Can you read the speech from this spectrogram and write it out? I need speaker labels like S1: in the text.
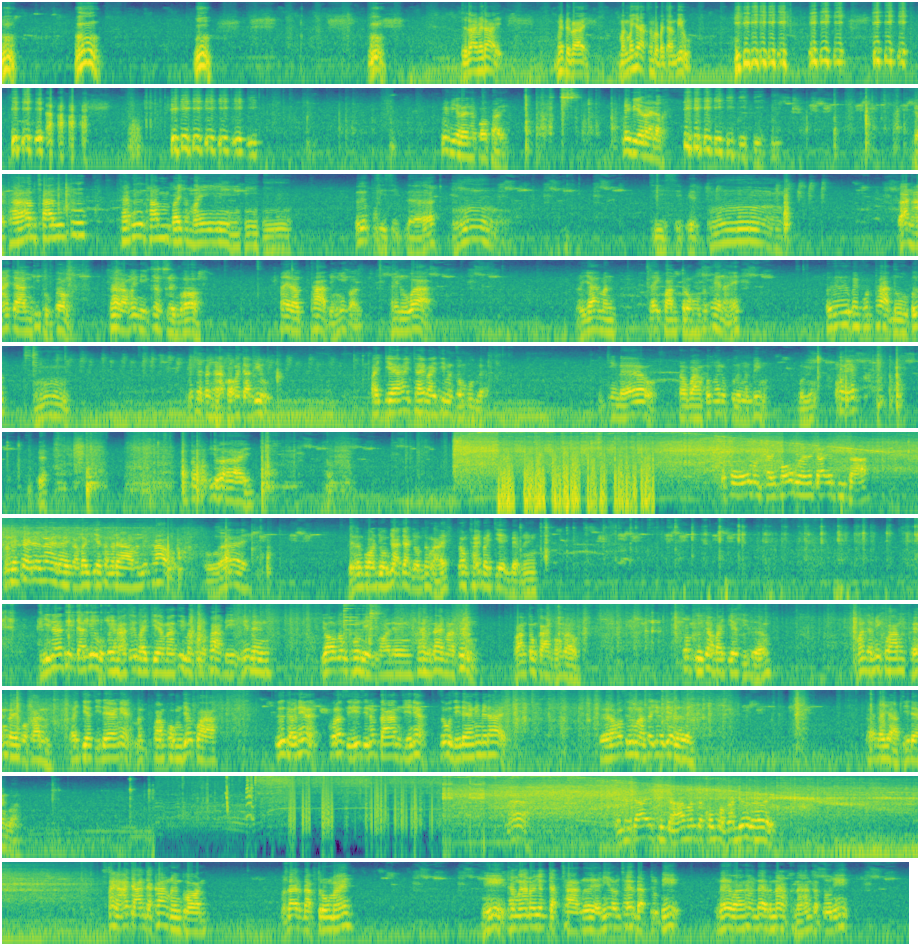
S1: อืมอืมอืมอืมจะได้ไม่ได้ ไม่เป็นไร มันไม่ยากสำหรับอาจารย์บิวไม่มีอะไรนะกอไผ่ไม่มีอะไรหรอกอย่าถามฉัน ฉันทำไปทำไมปึ๊บสี่สิบเหรออืมสี่สิบเอ็ดอืมการหาจารย์ที่ถูกต้อง ถ้าเราไม่มีเครื่องกลึงก็ ให้เราทาบอย่างนี้ก่อน ให้รู้ว่า ระยะมันได้ความตรงสักแค่ไหนปึ๊บไปพุทธาบดูปึ๊บอืมไม่ใช่ปัญหาของอาจารย์ดิวไปเจียให้ใช้ใบที่มันสมบูรณ์แบบจริงๆแล้วเราวางปุ๊บให้ลูกปืนมันวิ่งบนนี้โอ้ยเอ๊ะต้องยี่อะไรโอ้โหมันใช้โค้งเลยนะจ๊ะเอฟซีจ๋ามันไม่ใช่เรื่องง่ายเลยกับใบเจียธรรมดา มันไม่เข้า โอ้ย เดี๋ยวพรโยมญาติญาติโยมทั้งหลายต้องใช้ใบเจียกแบบหนึ่งดีนะที่จารย์ยิ้วไปหาซื้อใบเจียมาที่มันคุณภาพดีนิดนึงยอมลงทุนอีกหน่อยหนึงให้มันได้มาซึ่งความต้องการของเรา ก็คือเจ้าใบเจียสีเหลือง มันจะมีความแข็งแรงกว่ากันใบเจียสีแดงเนี่ยมันความคมเยอะกว่าซื้อแถวเนี้ยคนละสีสีน้ำตาลสีเนี่ยสู้สีแดงนี่ไม่ได้เดี๋ยวเราก็ซื้อมาซะเยอะแยะเลยใช้ใบหยาบสีแดงก่อนนะมันไม่ใช่สีจ๋ามันจะคมกว่ากันเยอะเลยให้หาอาจารย์จากข้างหนึ่งก่อนมาได้ระดับตรงไหมนี่ทำงานเรายังจับฉากเลย อันนี้เราใช้ระดับจุดนี้ ได้วางให้มันได้ระนาบขนานกับตัวนี้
